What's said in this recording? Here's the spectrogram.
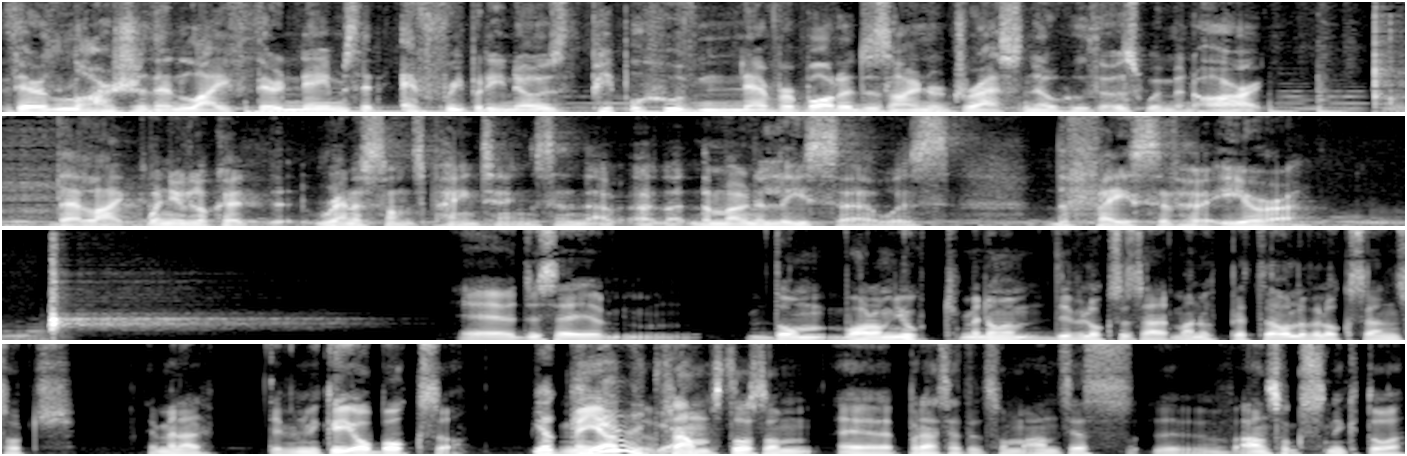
They're larger than life. They're names that everybody knows. People who've never bought a designer dress know who those women are. They're like when you look at Renaissance paintings, and uh, uh, the Mona Lisa was the face of her era. Eh, du säger, mm, de, vad har de gjort? Men de, det är väl också så här, man upprätthåller väl också en sorts, jag menar, det är väl mycket jobb också. Ja, med gud, att ja. framstå som, eh, på det här sättet som anses, eh, ansågs snyggt då.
